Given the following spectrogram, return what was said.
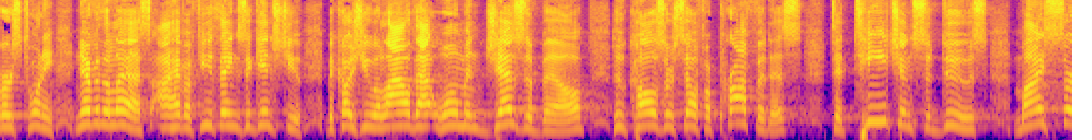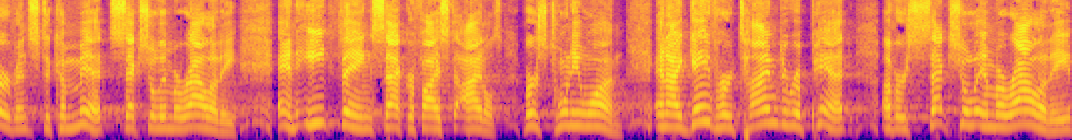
Verse 20, nevertheless, I have a few things against you because you allow that woman Jezebel, who calls herself a prophetess, to teach and seduce my servants to commit sexual immorality and eat things sacrificed to idols. Verse 21, and I gave her time to repent of her sexual immorality,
